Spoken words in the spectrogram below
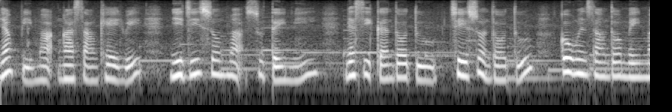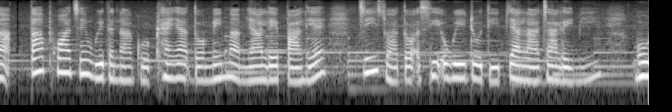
မြောက်ပြီးမှငါဆောင်ခဲ့၍မြေကြီးစွန်းမှဆုသိမ်းမည်မျက်စိကန်းသောသူခြေစွန့်သောသူကိုဝင်ဆောင်သောမိမသားဖွာခြင်းဝေဒနာကိုခံရသောမိမများလဲပါလျက်ကြီးစွာသောအစည်းအဝေးတို့သည်ပြန်လာကြလိမ့်မည် ငို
